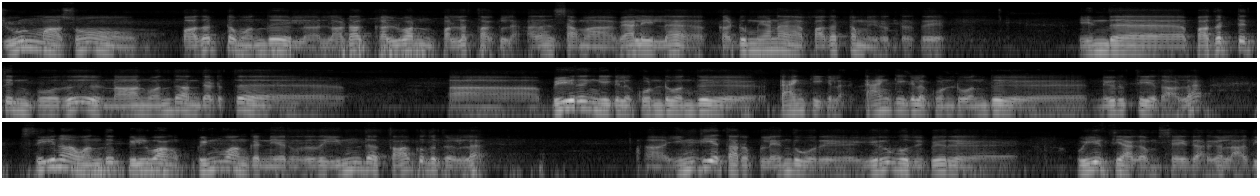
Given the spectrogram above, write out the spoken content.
ஜூன் மாதம் பதட்டம் வந்து லடாக் கல்வான் பள்ளத்தாக்கில் அதாவது சம வேலையில் கடுமையான பதட்டம் இருந்தது. இந்த பதட்டத்தின் போது நான் வந்து அந்த இடத்த பீரங்கிகளை கொண்டு வந்து டேங்கிகளை டேங்கிகளை கொண்டு வந்து நிறுத்தியதால் சீனா வந்து பின்வாங்க பின்வாங்க நேர்ந்தது. இந்த தாக்குதல்களில் இந்திய தரப்புலேருந்து ஒரு இருபது பேர் உயிர் தியாகம் செய்தார்கள். அது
